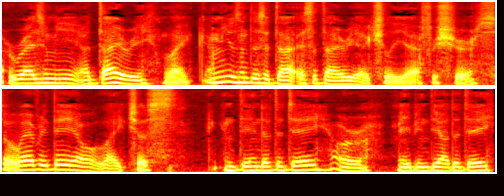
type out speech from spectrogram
a resume, a diary. Like I'm using this as a, as a diary actually, yeah, for sure. So every day I'll like just in the end of the day or maybe in the other day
